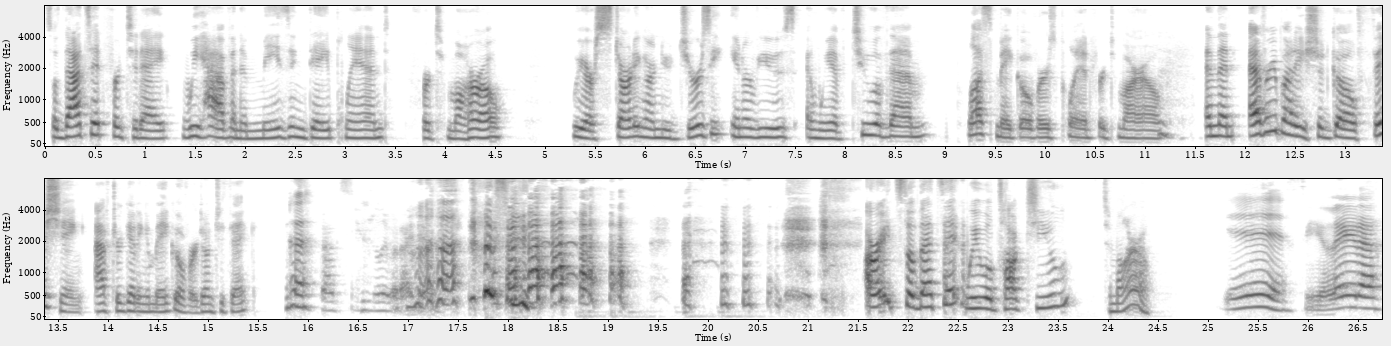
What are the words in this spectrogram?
So that's it for today. We have an amazing day planned for tomorrow. We are starting our New Jersey interviews, and we have two of them plus makeovers planned for tomorrow. Hmm. And then everybody should go fishing after getting a makeover, don't you think? That's usually what I do. All right, so that's it. We will talk to you tomorrow. Yeah. See you later.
